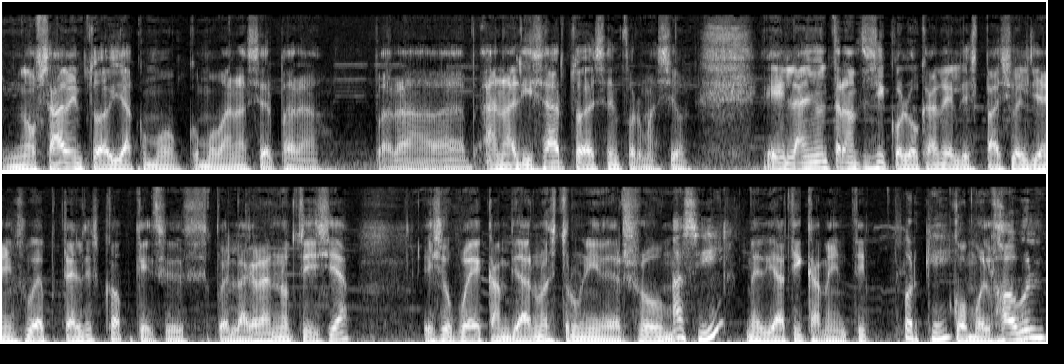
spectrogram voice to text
no saben todavía cómo, cómo van a hacer para, para analizar toda esa información. El año entrante se coloca en el espacio el James Webb Telescope, que es pues, la gran noticia. Eso puede cambiar nuestro universo ¿Ah, sí? mediáticamente. ¿Por qué? Como el Hubble.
